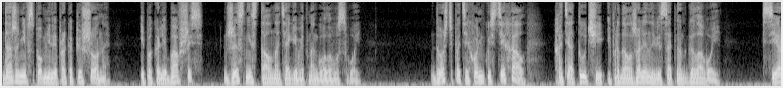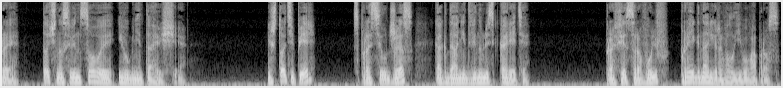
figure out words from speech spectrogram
даже не вспомнили про капюшоны, и, поколебавшись, Джесс не стал натягивать на голову свой. Дождь потихоньку стихал — хотя тучи и продолжали нависать над головой. Серые, точно свинцовые и угнетающие. «И что теперь?» — спросил Джесс, когда они двинулись к карете. Профессор Вульф проигнорировал его вопрос.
